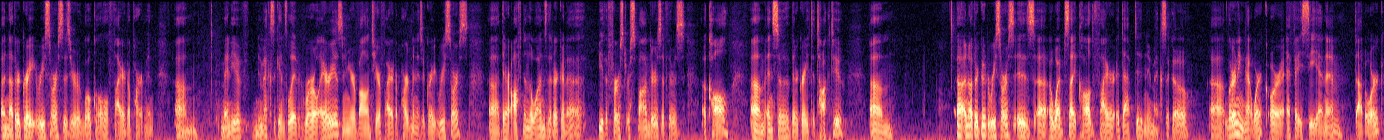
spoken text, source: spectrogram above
Another great resource is your local fire department. Um, many of New Mexicans live in rural areas, and your volunteer fire department is a great resource. Uh, they're often the ones that are going to be the first responders if there's a call, um, and so they're great to talk to. Um, uh, another good resource is uh, a website called Fire Adapted New Mexico uh, Learning Network, or FACNM.org.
